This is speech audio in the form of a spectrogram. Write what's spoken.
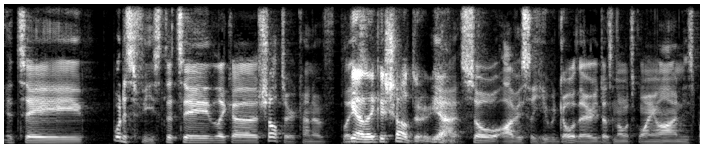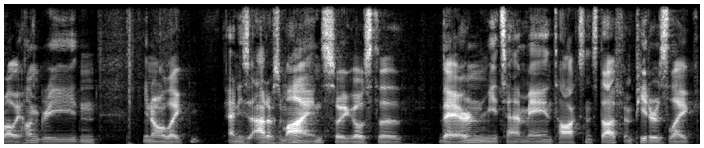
it's a what is feast? It's a like a shelter kind of place. Yeah, like a shelter. yeah. Yeah. So obviously he would go there. He doesn't know what's going on. He's probably hungry and you know like, and he's out of his mind. So he goes to there and meets Aunt May and talks and stuff. And Peter's like,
